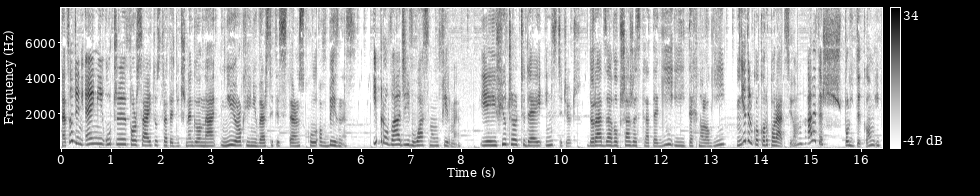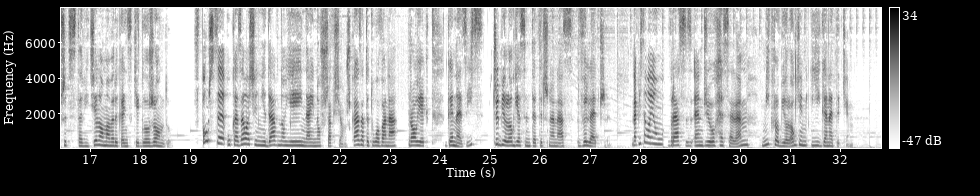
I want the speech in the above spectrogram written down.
Na co dzień Amy uczy foresightu strategicznego na New York University Stern School of Business i prowadzi własną firmę. Jej Future Today Institute doradza w obszarze strategii i technologii nie tylko korporacjom, ale też politykom i przedstawicielom amerykańskiego rządu. W Polsce ukazała się niedawno jej najnowsza książka zatytułowana Projekt Genesis czy biologia syntetyczna nas wyleczy. Napisała ją wraz z Andrew Hesselem, mikrobiologiem i genetykiem.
